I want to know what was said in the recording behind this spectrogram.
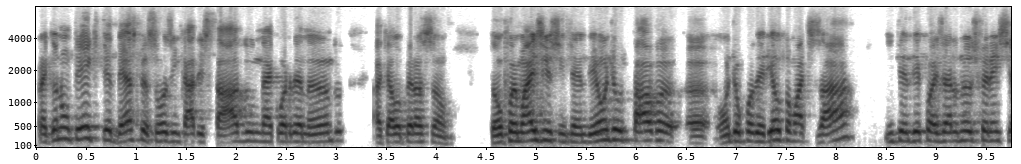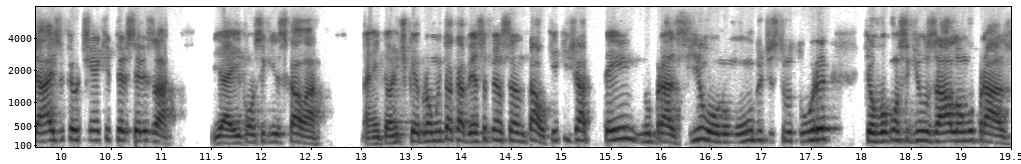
para que eu não tenha que ter 10 pessoas em cada estado, né, coordenando aquela operação. Então foi mais isso, entender onde eu estava, uh, onde eu poderia automatizar, entender quais eram os meus diferenciais e o que eu tinha que terceirizar. E aí conseguir escalar. Né? Então a gente quebrou muito a cabeça pensando, tá, o que, que já tem no Brasil ou no mundo de estrutura que eu vou conseguir usar a longo prazo.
